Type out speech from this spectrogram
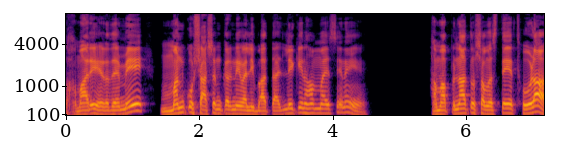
तो हमारे हृदय में मन को शासन करने वाली बात है लेकिन हम ऐसे नहीं है। हम अपना तो समझते हैं थोड़ा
